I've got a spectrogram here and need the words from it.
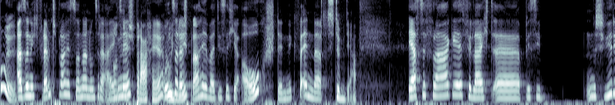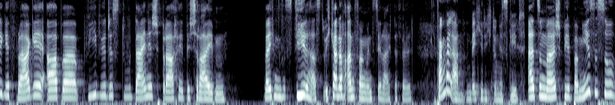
cool. Also nicht Fremdsprache, sondern unsere eigene. Unsere Sprache. oh unsere je. Sprache, weil die sich ja auch ständig verändert. Stimmt, ja. Erste Frage, vielleicht ein äh, bisschen eine schwierige Frage, aber wie würdest du deine Sprache beschreiben? Welchen Stil hast du? Ich kann auch anfangen, wenn es dir leichter fällt. Fang mal an, in welche Richtung es geht. Also zum Beispiel bei mir ist es so,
